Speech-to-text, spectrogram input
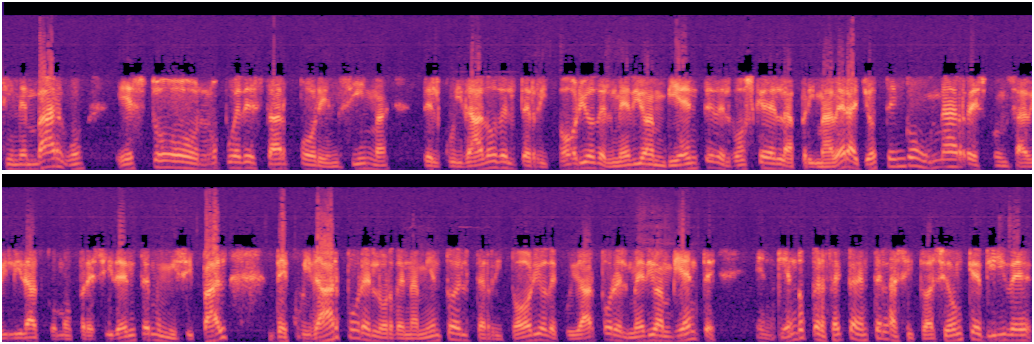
sin embargo, esto no puede estar por encima del cuidado del territorio, del medio ambiente, del bosque de la primavera. Yo tengo una responsabilidad como presidente municipal de cuidar por el ordenamiento del territorio, de cuidar por el medio ambiente. Entiendo perfectamente la situación que vive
